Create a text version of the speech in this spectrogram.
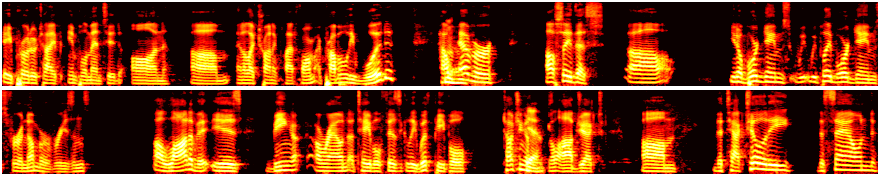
a prototype implemented on um, an electronic platform. I probably would. Mm-hmm. However, mm-hmm. I'll say this: uh, you know, board games. We, we play board games for a number of reasons. A lot of it is being around a table physically with people, touching a yeah. physical object, um, the tactility, the sound,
